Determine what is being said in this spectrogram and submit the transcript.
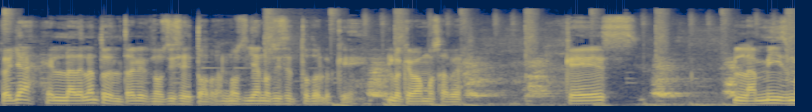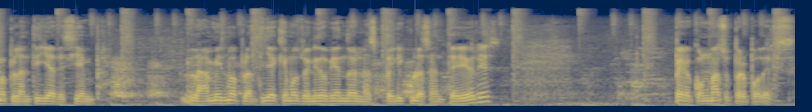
Pero ya, el adelanto del tráiler nos dice todo, nos, ya nos dice todo lo que, lo que vamos a ver. Que es la misma plantilla de siempre. La misma plantilla que hemos venido viendo en las películas anteriores, pero con más superpoderes.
